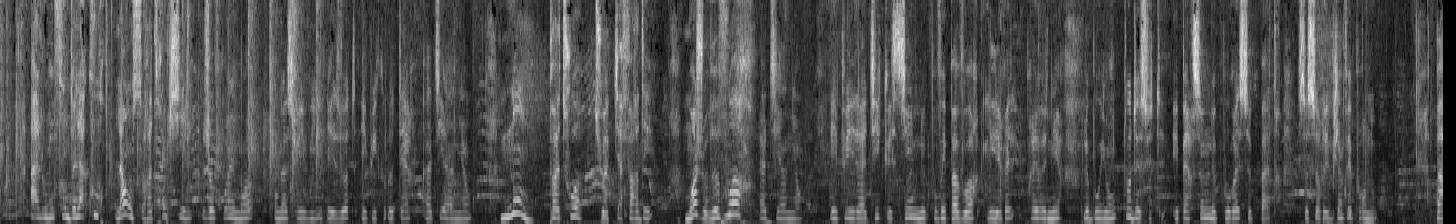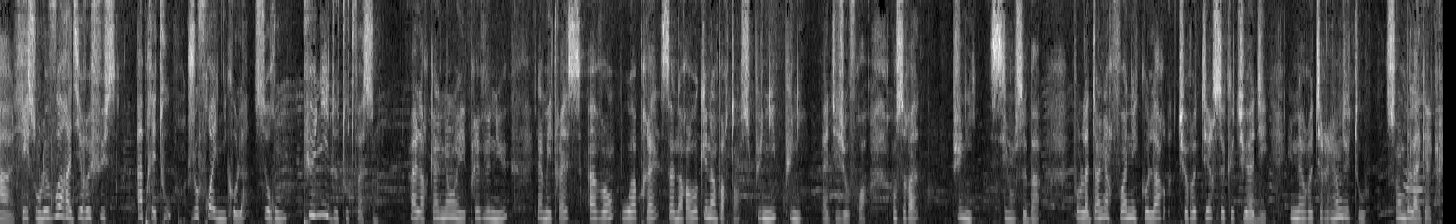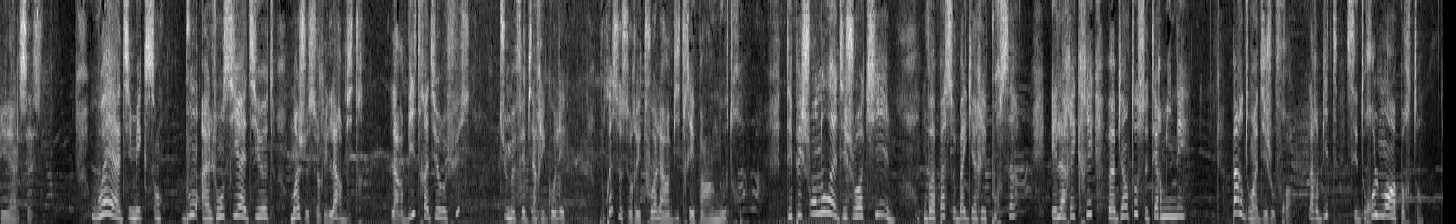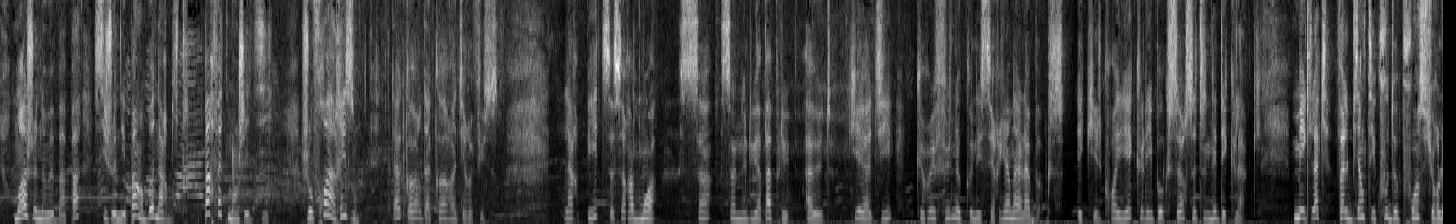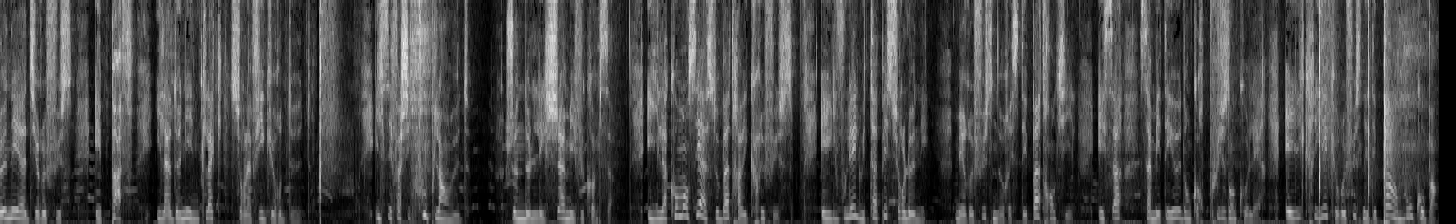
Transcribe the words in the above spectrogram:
Allons au fond de la cour, là on sera tranquille. Geoffroy et moi, on a suivi les autres, et puis Clotaire a dit à Agnan Non, pas toi, tu as cafardé. Moi je veux voir. a dit Agnan. Et puis il a dit que s'il ne pouvait pas voir, il irait prévenir le bouillon tout de suite, et personne ne pourrait se battre. Ce serait bien fait pour nous. Bah, laissons-le voir, a dit Rufus. Après tout, Geoffroy et Nicolas seront puni de toute façon. Alors qu'Agnan est prévenu, la maîtresse, avant ou après, ça n'aura aucune importance. Puni, puni, a dit Geoffroy. On sera puni si on se bat. Pour la dernière fois, Nicolas, tu retires ce que tu as dit. Il ne retire rien du tout. Sans blague, a crié Alceste. Ouais, a dit Mexan. Bon, allons-y, a dit. Moi, je serai l'arbitre. L'arbitre, a dit Rufus? Tu me fais bien rigoler. Pourquoi ce serait toi l'arbitre et pas un autre? Dépêchons-nous, a dit Joachim. On va pas se bagarrer pour ça. Et la récré va bientôt se terminer. Pardon, a dit Geoffroy. L'arbitre, c'est drôlement important. Moi, je ne me bats pas si je n'ai pas un bon arbitre. Parfaitement, j'ai dit. Geoffroy a raison. D'accord, d'accord, a dit Rufus. L'arbitre, ce sera moi. Ça, ça ne lui a pas plu à Eudes, qui a dit que Rufus ne connaissait rien à la boxe et qu'il croyait que les boxeurs se donnaient des claques. Mes claques valent bien tes coups de poing sur le nez, a dit Rufus. Et paf, il a donné une claque sur la figure d'Eudes. Il s'est fâché tout plein, Eudes. Je ne l'ai jamais vu comme ça. Et il a commencé à se battre avec Rufus. Et il voulait lui taper sur le nez. Mais Rufus ne restait pas tranquille. Et ça, ça mettait Eudes encore plus en colère. Et il criait que Rufus n'était pas un bon copain.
